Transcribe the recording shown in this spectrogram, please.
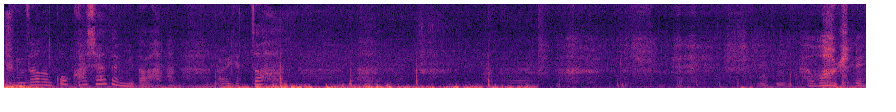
등산은 꼭 하셔야 됩니다. 알겠죠? 오케이.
